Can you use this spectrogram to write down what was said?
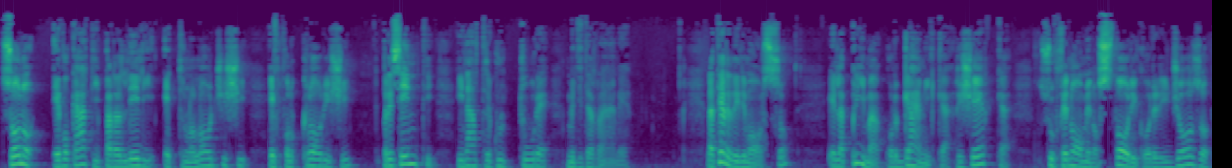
Sono evocati paralleli etnologici e folclorici presenti in altre culture mediterranee. La terra di rimorso è la prima organica ricerca sul fenomeno storico-religioso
